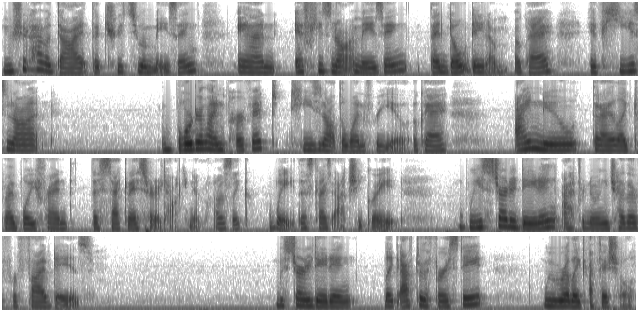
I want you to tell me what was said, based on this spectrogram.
You should have a guy that treats you amazing. And if he's not amazing, then don't date him, okay? If he's not borderline perfect, he's not the one for you, okay? I knew that I liked my boyfriend the second I started talking to him. I was like, wait, this guy's actually great we started dating after knowing each other for five days. We started dating, like, after the first date, we were like official.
